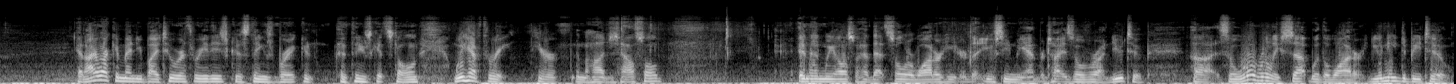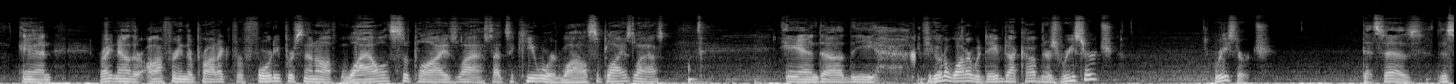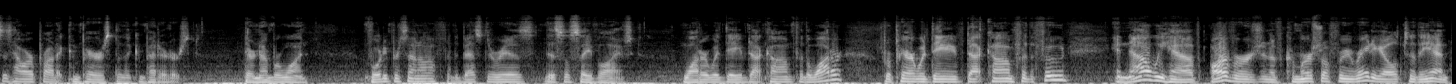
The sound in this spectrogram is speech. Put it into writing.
And I recommend you buy two or three of these because things break and, things get stolen. We have three here in the Hodges household. And then we also have that solar water heater that you've seen me advertise over on YouTube. Uh, so we're really set with the water. You need to be too. And right now they're offering their product for 40% off while supplies last. That's a key word, while supplies last. And uh, the if you go to waterwithdave.com, there's research, research that says this is how our product compares to the competitors. They're number one. 40% off for the best there is. This will save lives. Waterwithdave.com for the water, preparewithdave.com for the food, and now we have our version of commercial free radio to the end.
